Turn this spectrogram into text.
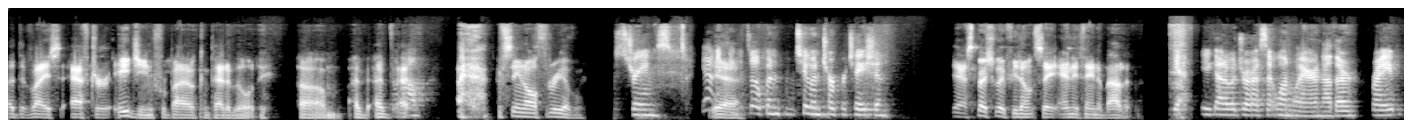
a device after aging for biocompatibility. Um, I've I've, Wow. I've I've seen all three of them. Streams. Yeah, I Yeah. think it's open to interpretation. Yeah, especially if you don't say anything about it. Yeah, you got to address it one way or another, right?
